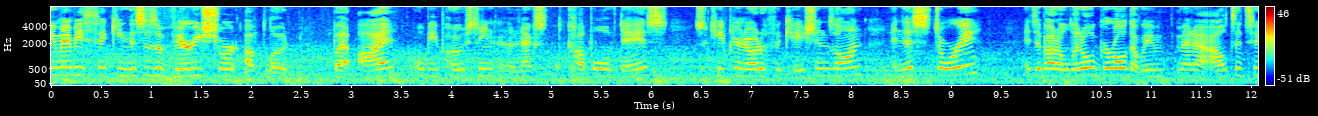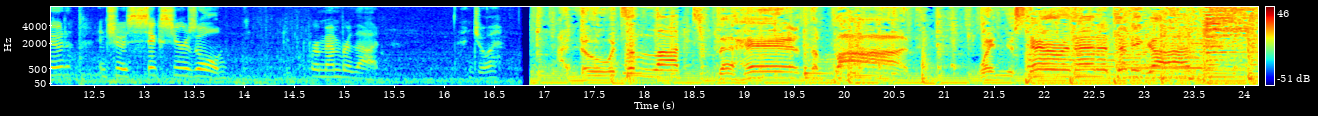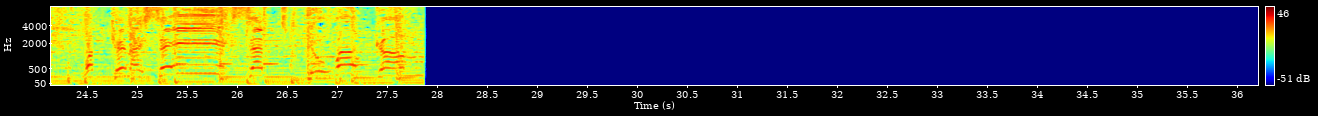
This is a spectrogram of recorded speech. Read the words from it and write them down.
you may be thinking this is a very short upload, but I will be posting in the next couple of days, so keep your notifications on. And this story is about a little girl that we met at altitude, and she was six years old. Remember that. Enjoy. I know it's a lot, the hair, the bod, when you're staring at a demigod. What can I say except you're welcome?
